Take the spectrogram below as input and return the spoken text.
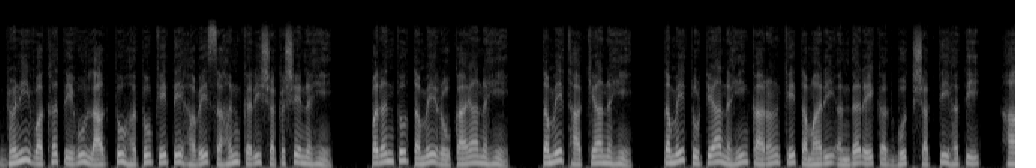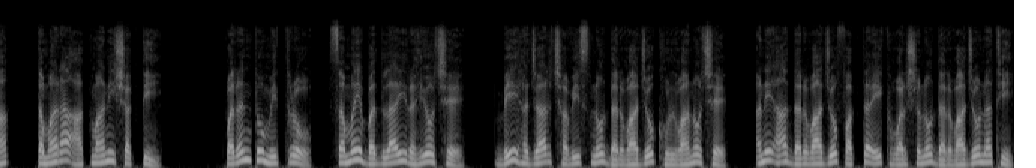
ઘણી વખત એવું લાગતું હતું કે તે હવે સહન કરી શકશે નહીં, પરંતુ તમે રોકાયા નહીં, તમે થાક્યા નહીં. તમે તૂટ્યા નહીં કારણ કે તમારી અંદર એક અદ્ભુત શક્તિ હતી, હા, તમારા આત્માની શક્તિ. પરંતુ મિત્રો, સમય બદલાઈ રહ્યો છે. બે હજાર છવ્વીસનો દરવાજો ખુલવાનો છે, અને આ દરવાજો ફક્ત એક વર્ષનો દરવાજો નથી,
